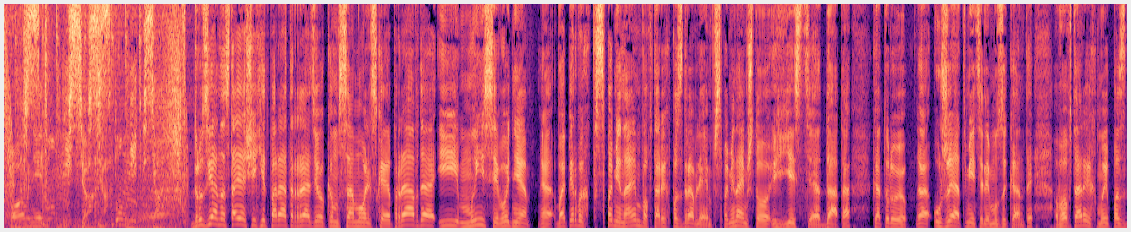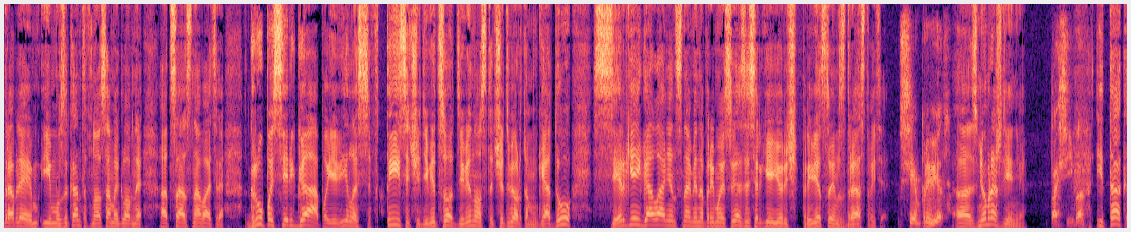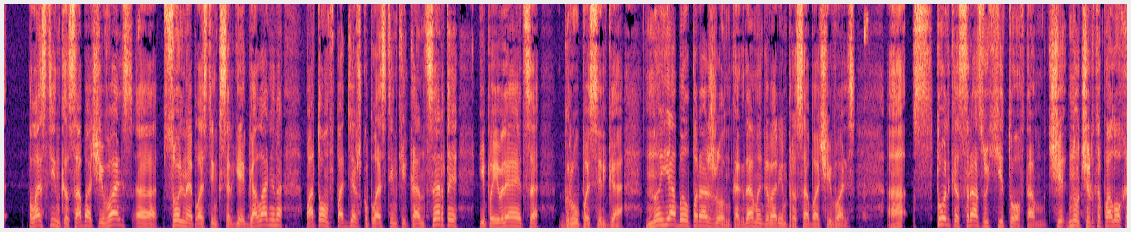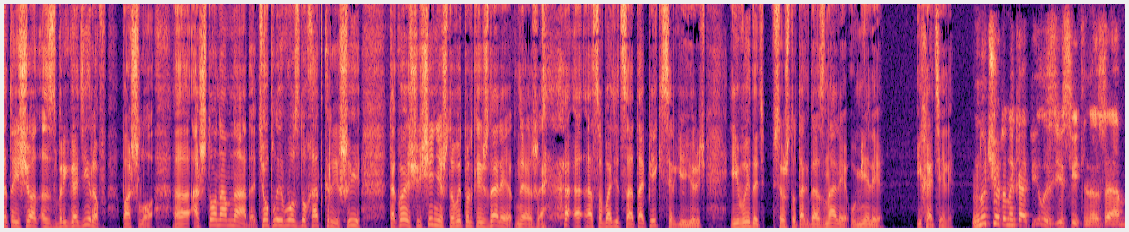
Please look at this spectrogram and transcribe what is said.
Вспомнить все. Вспомнить все. Друзья, настоящий хит-парад радио «Комсомольская правда». И мы сегодня, э, во-первых, вспоминаем, во-вторых, поздравляем. Вспоминаем, что есть э, дата, которую э, уже отметили музыканты. Во-вторых, мы поздравляем и музыкантов, ну а самое главное, отца-основателя. Группа «Серьга» появилась в 1994 году. Сергей Галанин с нами на прямой связи. Сергей Юрьевич, приветствуем, здравствуйте. Всем привет. Э, С днем рождения. Спасибо. Итак, пластинка «Собачий вальс», э, сольная пластинка Сергея Галанина, потом в поддержку пластинки концерты, и появляется группа «Серьга». Но я был поражен, когда мы говорим про «Собачий вальс». А, столько сразу хитов там. Че, ну, чертополох это еще с бригадиров пошло. А, а что нам надо? Теплый воздух от крыш. И такое ощущение, что вы только и ждали э, освободиться от опеки, Сергей Юрьевич, и выдать все, что тогда знали, умели и хотели. Ну, что-то накопилось действительно за,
